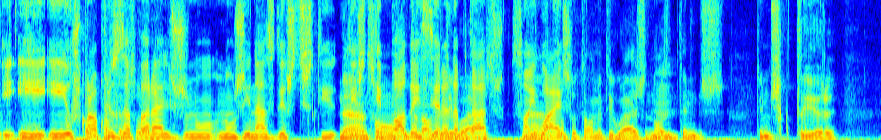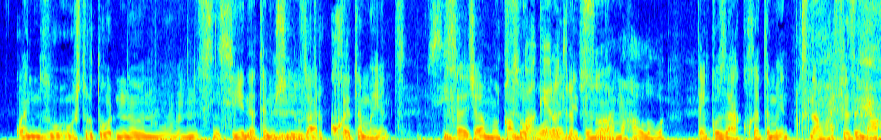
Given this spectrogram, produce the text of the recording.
E, e, e, os próprios aparelhos num, num, ginásio deste, não, deste tipo podem ser adaptados? Iguais. São não, iguais? São totalmente iguais. Nós hum. temos, temos que ter, quando o instrutor nos ensina, temos que hum. usar corretamente. Sim. Seja uma Como pessoa qualquer outra pessoa. normal ou tem que usar corretamente, porque senão vai fazer mal.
